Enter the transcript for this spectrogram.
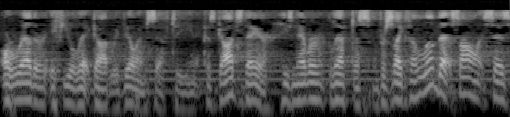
or rather, if you'll let God reveal Himself to you. Because God's there. He's never left us and forsaken. I love that song. It says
